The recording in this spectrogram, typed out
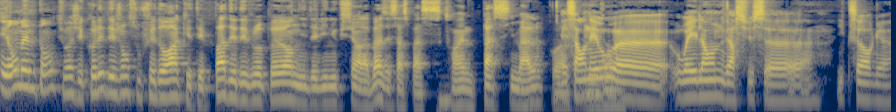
et en même temps, tu vois, j'ai collé des gens sous Fedora qui n'étaient pas des développeurs ni des Linuxiens à la base et ça se passe quand même pas si mal. Quoi. Et ça en est où euh, Wayland versus euh, Xorg euh?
